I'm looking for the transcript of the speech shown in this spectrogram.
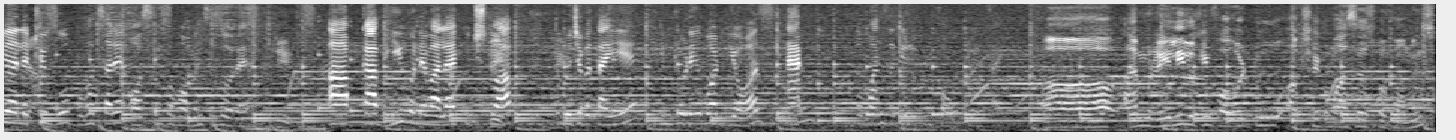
you I let you go बहुत सारे ऑसम परफॉर्मेंसेस हो रहे हैं आपका भी होने वाला है कुछ तो आप मुझे बताइए including about yours and the ones that you looking forward Uh, I'm really looking forward to Akshay Kumar sir's performance,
